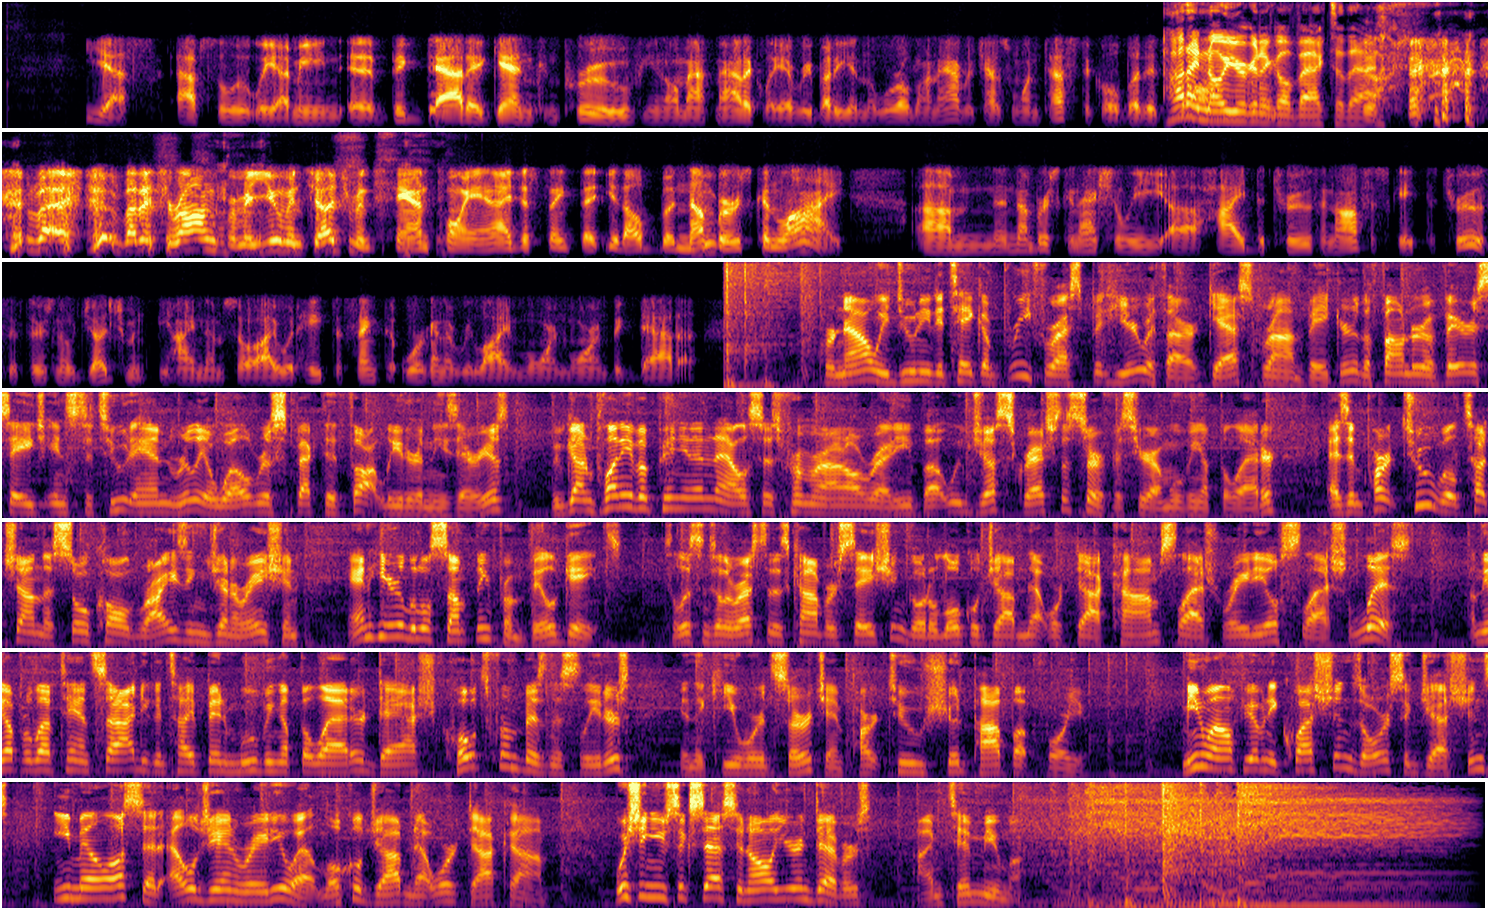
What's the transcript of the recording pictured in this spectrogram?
Yes, Absolutely. I mean, uh, big data again can prove, you know, mathematically, everybody in the world on average has one testicle, but it's. How did I know you're going to go back to that? but, but it's wrong from a human judgment standpoint, and I just think that you know, the numbers can lie. Um, the numbers can actually uh, hide the truth and obfuscate the truth if there's no judgment behind them. So I would hate to think that we're going to rely more and more on big data. For now, we do need to take a brief respite here with our guest, Ron Baker, the founder of VeraSage Institute and really a well respected thought leader in these areas. We've gotten plenty of opinion and analysis from Ron already, but we've just scratched the surface here on Moving Up the Ladder. As in part two, we'll touch on the so called rising generation and hear a little something from Bill Gates. To listen to the rest of this conversation, go to localjobnetwork.com slash radio slash list. On the upper left hand side, you can type in Moving Up the Ladder dash quotes from business leaders in the keyword search, and part two should pop up for you. Meanwhile, if you have any questions or suggestions, email us at ljnradio at localjobnetwork.com. Wishing you success in all your endeavors, I'm Tim Muma.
